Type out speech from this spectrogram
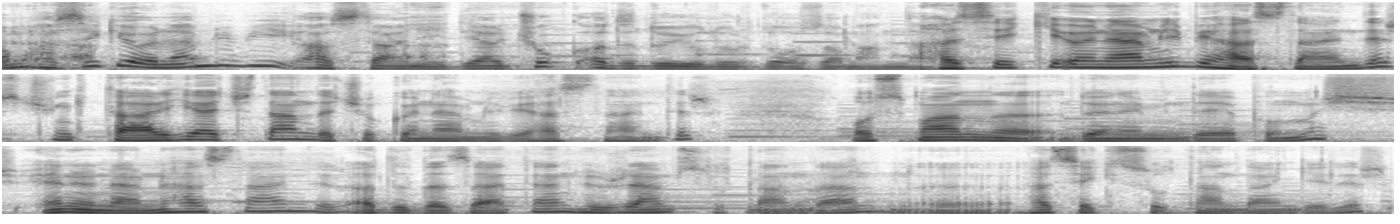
Ama Haseki önemli bir hastaneydi. Yani çok adı duyulurdu o zamanlar. Haseki önemli bir hastanedir. Çünkü tarihi açıdan da çok önemli bir hastanedir. Osmanlı döneminde yapılmış en önemli hastanedir. Adı da zaten Hürrem Sultan'dan, e, Haseki Sultan'dan gelir.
